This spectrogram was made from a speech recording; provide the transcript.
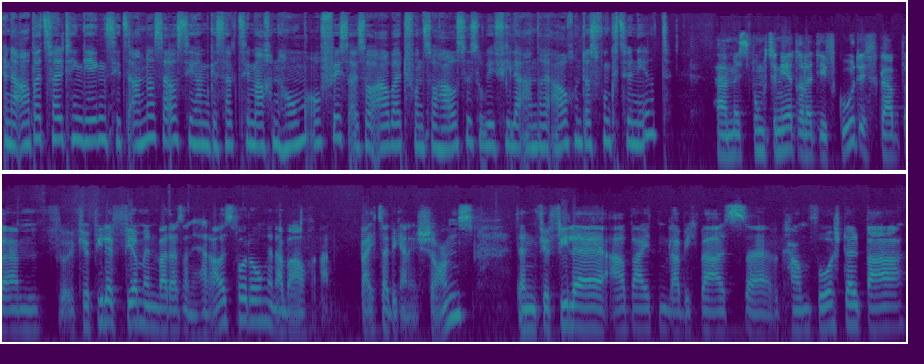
In der Arbeitswelt hingegen sieht es anders aus. Sie haben gesagt, Sie machen Homeoffice, also Arbeit von zu Hause, so wie viele andere auch, und das funktioniert? Ähm, es funktioniert relativ gut. Ich glaube, ähm, für, für, viele Firmen war das eine Herausforderung, aber auch gleichzeitig eine Chance. Denn für viele Arbeiten, glaube ich, war es äh, kaum vorstellbar,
